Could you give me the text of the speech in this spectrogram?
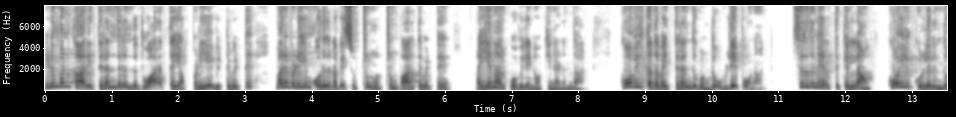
இடும்பன்காரி திறந்திருந்த துவாரத்தை அப்படியே விட்டுவிட்டு மறுபடியும் ஒரு தடவை சுற்றும் முற்றும் பார்த்துவிட்டு ஐயனார் கோவிலை நோக்கி நடந்தான். கோவில் கதவை திறந்து கொண்டு உள்ளே போனான். சிறிது நேரத்துக்கெல்லாம் கோயிலுக்குள்ளிருந்து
